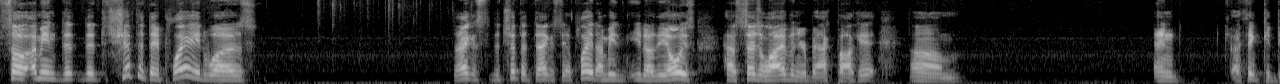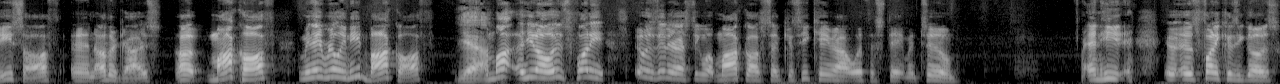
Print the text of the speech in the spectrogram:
So I mean the the chip that they played was the chip that Dagestan played. I mean, you know, they always have Sadulayev in your back pocket. Um, and I think Gadisov and other guys. Uh, Makhov. I mean, they really need Makhov. Yeah. you know, it was funny. It was interesting what Makhov said because he came out with a statement too. And he, it, it was funny because he goes,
